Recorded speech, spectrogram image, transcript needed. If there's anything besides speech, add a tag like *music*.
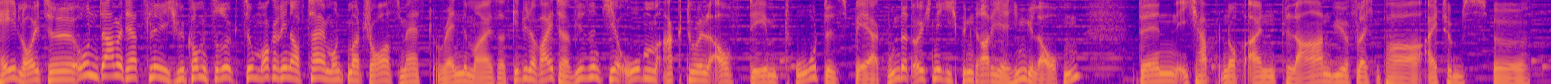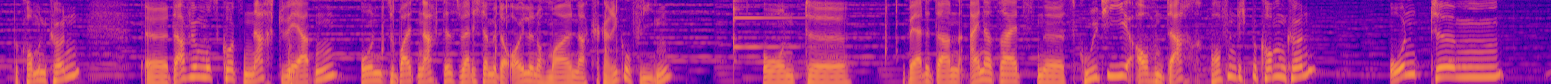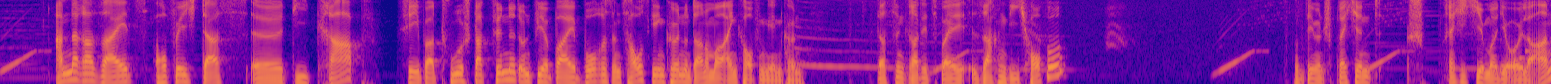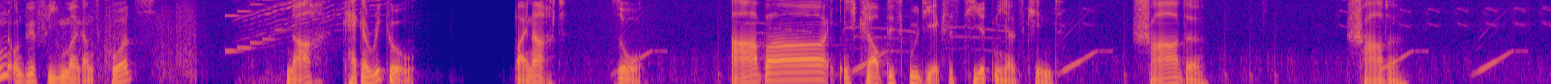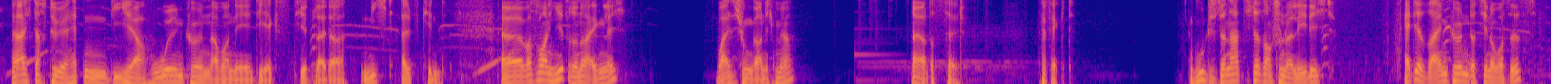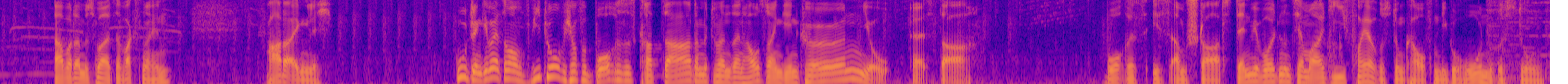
Hey Leute und damit herzlich willkommen zurück zum Ocarina of Time und Majora's Mask Randomizer. Es geht wieder weiter. Wir sind hier oben aktuell auf dem Todesberg. Wundert euch nicht, ich bin gerade hier hingelaufen, denn ich habe noch einen Plan, wie wir vielleicht ein paar Items äh, bekommen können. Äh, dafür muss kurz Nacht werden und sobald Nacht ist, werde ich dann mit der Eule nochmal nach Kakariko fliegen und äh, werde dann einerseits eine Skulti auf dem Dach hoffentlich bekommen können und ähm, andererseits hoffe ich, dass äh, die Grabgräbertour stattfindet und wir bei Boris ins Haus gehen können und da nochmal einkaufen gehen können. Das sind gerade die zwei Sachen, die ich hoffe. Und dementsprechend spreche ich hier mal die Eule an und wir fliegen mal ganz kurz nach Kakariko. Bei Nacht. So. Aber ich glaube, die School, die existiert nicht als Kind. Schade. Schade. Ja, ich dachte, wir hätten die hier holen können, aber nee, die existiert leider nicht als Kind. Äh, was war denn hier drin eigentlich? Weiß ich schon gar nicht mehr. Naja, ah das Zelt. Perfekt. Gut, dann hat sich das auch schon erledigt. Hätte ja sein können, dass hier noch was ist. Aber da müssen wir als Erwachsener hin. Schade eigentlich. Gut, dann gehen wir jetzt mal auf den Friedhof. Ich hoffe, Boris ist gerade da, damit wir in sein Haus reingehen können. Jo, er ist da. Boris ist am Start. Denn wir wollten uns ja mal die Feuerrüstung kaufen, die Goron-Rüstung.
